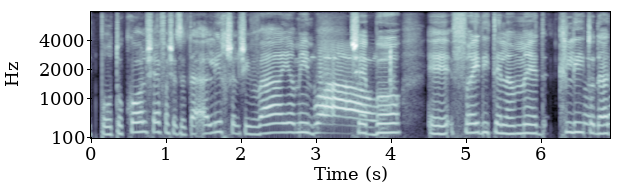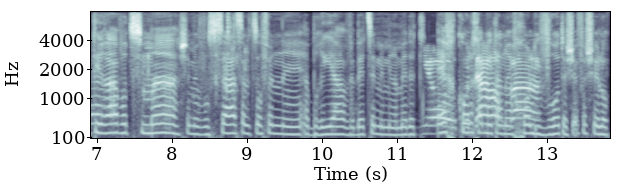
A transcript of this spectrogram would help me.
את פרוטוקול שפע, שזה תהליך של שבעה ימים, וואו. שבו אה, פריידי תלמד כלי תודה. תודעתי רב עוצמה, שמבוסס על צופן אה, הבריאה, ובעצם היא מלמדת איך כל אחד מאיתנו. יכול לברוא את השפע שלו.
